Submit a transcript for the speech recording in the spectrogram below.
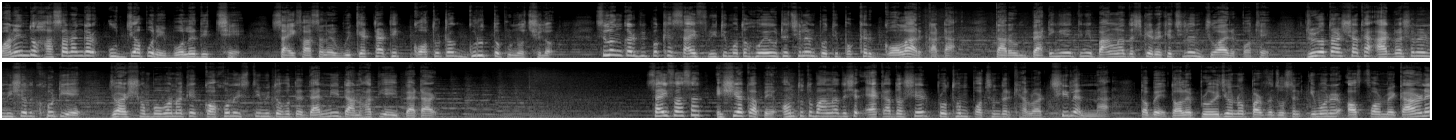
ওয়ানেন্দু হাসারাঙ্গার উদযাপনে বলে দিচ্ছে, সাইফ হাসানের উইকেটটা ঠিক কতটা গুরুত্বপূর্ণ ছিল। শ্রীলঙ্কার বিপক্ষে সাইফ রীতিমতো হয়ে উঠেছিলেন প্রতিপক্ষের গলার কাটা। কারণ ব্যাটিংয়ে তিনি বাংলাদেশকে রেখেছিলেন জয়ের পথে। দৃঢ়তার সাথে আগ্রাসনের মিশেল ঘটিয়ে জয়ের সম্ভাবনাকে কখনো স্তীমিত হতে দেননি ডানহাতি এই ব্যাটার। সাইফ হাসান এশিয়া কাপে অন্তত বাংলাদেশের একাদশের প্রথম পছন্দের খেলোয়াড় ছিলেন না। তবে দলের প্রয়োজন ও পারভেজ হোসেন ইমনের অফ ফর্মের কারণে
